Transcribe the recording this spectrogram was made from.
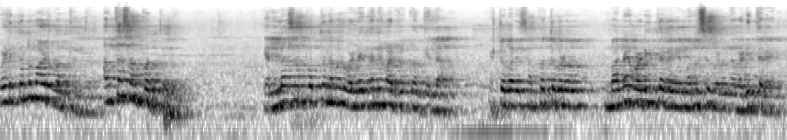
ಒಳಿತನ್ನು ಮಾಡುವಂಥದ್ದು. ಅಂಥ ಸಂಪತ್ತು ಎಲ್ಲ ಸಂಪತ್ತು ನಮಗೆ ಒಳ್ಳೆಯದನ್ನೇ ಮಾಡಬೇಕು ಅಂತಿಲ್ಲ. ಎಷ್ಟು ಬಾರಿ ಸಂಪತ್ತುಗಳು ಮನೆ ಒಡಿತವೆ, ಮನಸ್ಸುಗಳನ್ನು ಒಡಿತವೆ.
